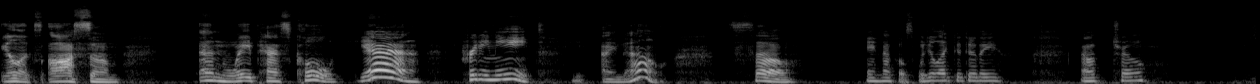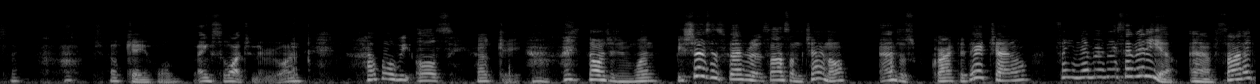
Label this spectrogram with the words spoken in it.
It looks awesome. And way past cool. Yeah, pretty neat. I know. So, hey Knuckles, would you like to do the outro? Okay, well, thanks for watching, everyone. How about we all say, okay, thanks for watching, everyone. Be sure to subscribe to this awesome channel and subscribe to their channel so you never miss a video. And I'm Sonic,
